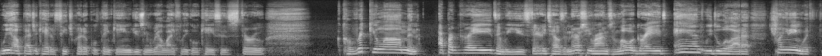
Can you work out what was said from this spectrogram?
we help educators teach critical thinking using real life legal cases through a curriculum and upper grades, and we use fairy tales and nursery rhymes in lower grades, and we do a lot of training with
